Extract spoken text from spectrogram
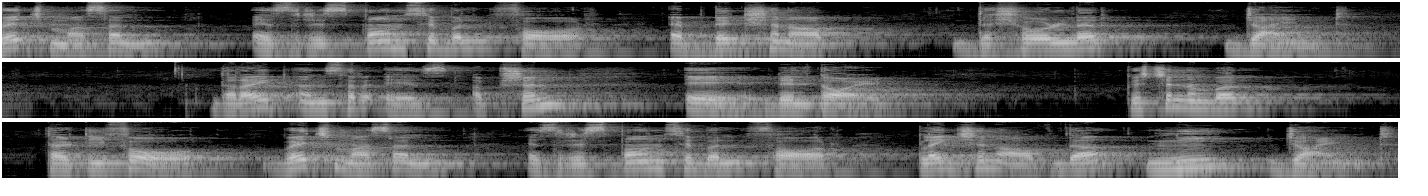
Which muscle is responsible for abduction of the shoulder joint? The right answer is option A. Deltoid. Question number 34. Which muscle is responsible for flexion of the knee joint?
